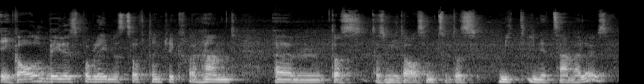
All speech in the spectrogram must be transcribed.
egal welches Problem das Softwareentwickler haben, ähm, dass, dass wir da sind, um das mit ihnen zusammen zu lösen.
